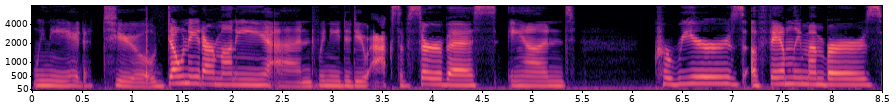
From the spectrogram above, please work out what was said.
We need to donate our money and we need to do acts of service and careers of family members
